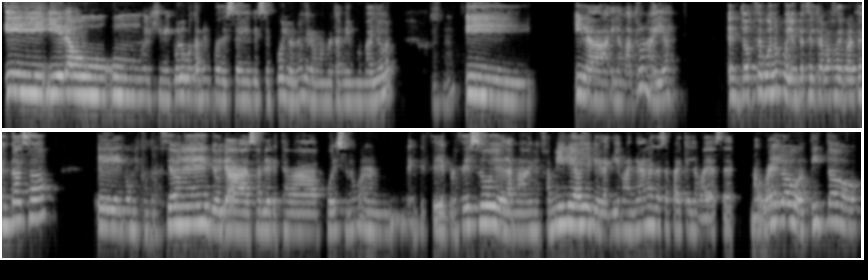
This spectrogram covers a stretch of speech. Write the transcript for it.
Y, y era un, el ginecólogo también puede ser de ese pueblo, ¿no? Que era un hombre también muy mayor. y, y la, y la matrona ya. Entonces, bueno, pues yo empecé el trabajo de parto en casa, eh, con mis contracciones, yo ya sabía que estaba, pues eso, ¿no? Cuando empecé el proceso, yo llamaba a mi familia, oye, que de aquí a mañana, que sepáis que ya vaya a ser mi abuelo o tito,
